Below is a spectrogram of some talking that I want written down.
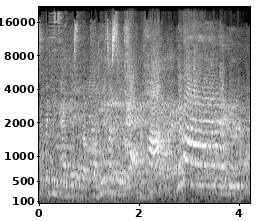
จะเป็นหนึ่งไอเดียสำหรับคนที่จะซื้อของนะคะบ๊ายบาย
